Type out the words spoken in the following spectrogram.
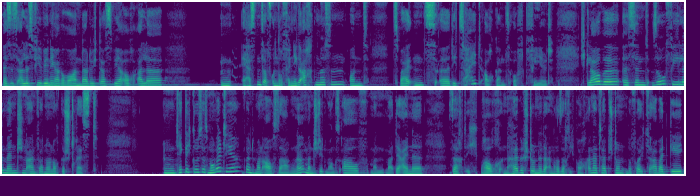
es ist alles viel weniger geworden, dadurch, dass wir auch alle mh, hm, erstens auf unsere Pfennige achten müssen und zweitens äh, die Zeit auch ganz oft fehlt. Ich glaube, es sind so viele Menschen einfach nur noch gestresst. Hm, täglich grüßt das Murmeltier, könnte man auch sagen. Ne? Man steht morgens auf, man, der eine sagt, ich brauche eine halbe Stunde, der andere sagt, ich brauche anderthalb Stunden, bevor ich zur Arbeit gehe.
